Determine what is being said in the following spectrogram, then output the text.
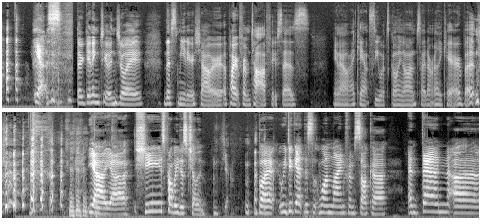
yes. They're getting to enjoy this meteor shower, apart from Toph, who says, you know, I can't see what's going on, so I don't really care, but yeah, yeah. She's probably just chilling. Yeah. but we do get this one line from Sokka, and then uh,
